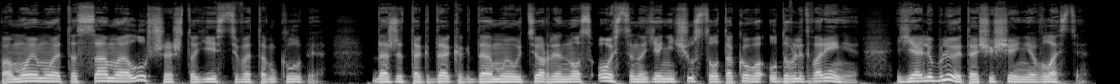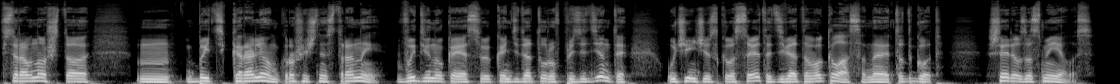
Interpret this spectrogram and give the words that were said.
По-моему, это самое лучшее, что есть в этом клубе. Даже тогда, когда мы утерли нос Остина, я не чувствовал такого удовлетворения. Я люблю это ощущение власти. Все равно, что м, быть королем крошечной страны. Выдвину-ка я свою кандидатуру в президенты ученического совета девятого класса на этот год. Шерил засмеялась.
